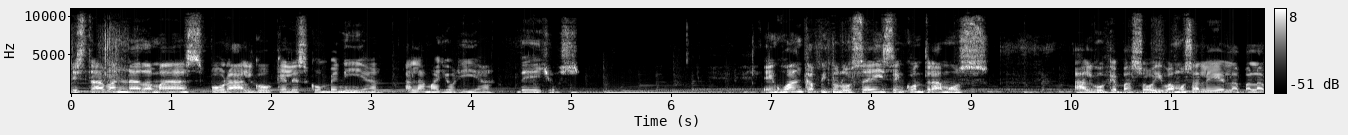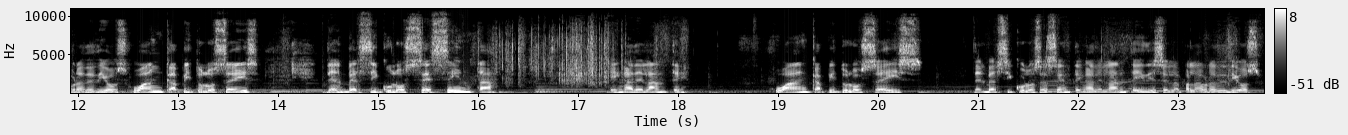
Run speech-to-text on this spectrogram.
estaban nada más por algo que les convenía a la mayoría de ellos. En Juan capítulo 6 encontramos algo que pasó y vamos a leer la palabra de Dios. Juan capítulo 6 del versículo 60 en adelante. Juan capítulo 6 del versículo 60 en adelante y dice la palabra de Dios.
